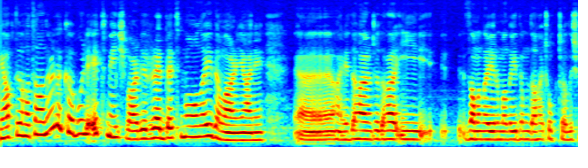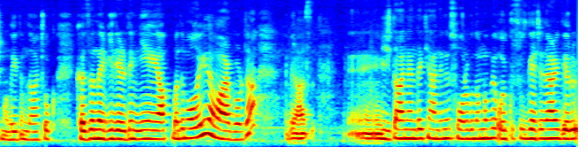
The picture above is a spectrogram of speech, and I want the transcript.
yaptığı hataları da kabul etmeyiş var. Bir reddetme olayı da var yani. E, hani daha önce daha iyi zaman ayırmalıydım, daha çok çalışmalıydım, daha çok kazanabilirdim, niye yapmadım olayı da var burada. Biraz e, vicdanen de kendini sorgulama ve uykusuz geceler gör,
